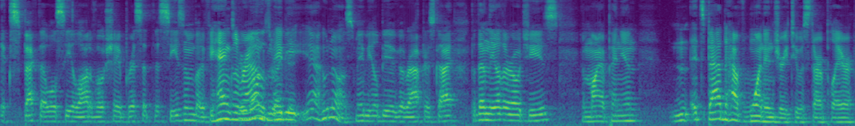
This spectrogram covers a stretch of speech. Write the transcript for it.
expect that we'll see a lot of Oshae Brissett this season, but if he hangs around, knows, maybe, Riker? yeah, who knows? Maybe he'll be a good Raptors guy. But then the other OGs, in my opinion, n- it's bad to have one injury to a star player.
